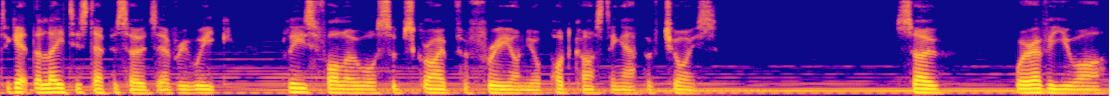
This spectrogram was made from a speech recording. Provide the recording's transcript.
To get the latest episodes every week, please follow or subscribe for free on your podcasting app of choice. So, wherever you are,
